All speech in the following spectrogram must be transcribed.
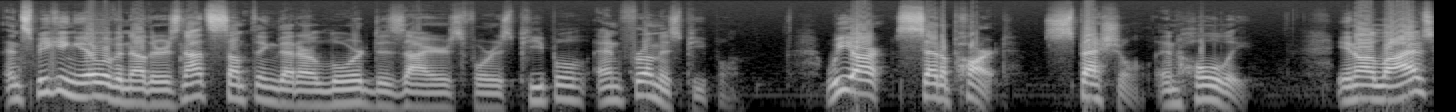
and speaking ill of another is not something that our Lord desires for his people and from his people. We are set apart, special, and holy. In our lives,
